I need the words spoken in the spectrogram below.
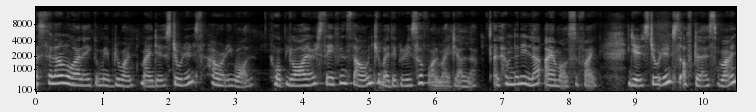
Assalamu alaikum everyone, my dear students. How are you all? Hope you all are safe and sound by the grace of Almighty Allah. Alhamdulillah, I am also fine. Dear students of class 1,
